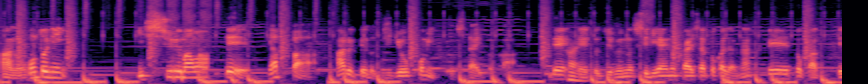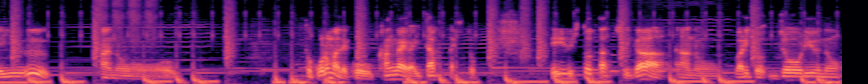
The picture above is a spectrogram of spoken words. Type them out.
あの本当に一周回って、やっぱある程度事業コミットしたいとか、で、はい、えーと、自分の知り合いの会社とかじゃなくてとかっていう、あのー、ところまでこう考えが至った人っていう人たちが、あのー、割と上流の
